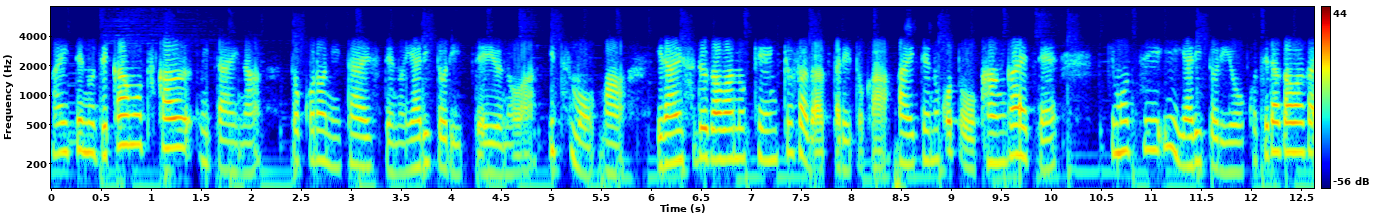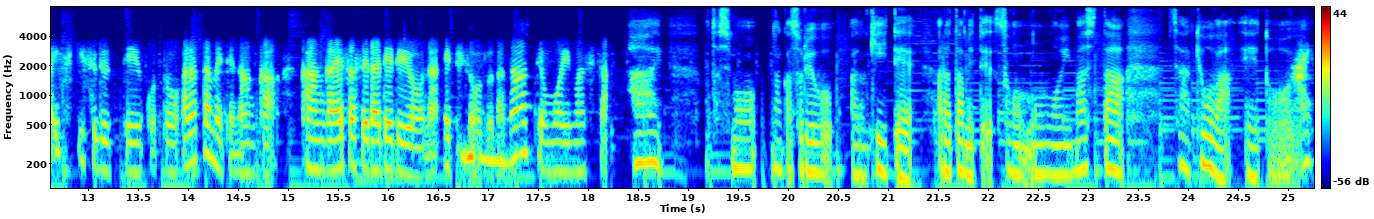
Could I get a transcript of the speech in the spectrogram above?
相手の時間を使うみたいなところに対してのやり取りっていうのはいつもまあ依頼する側の謙虚さだったりとか相手のことを考えて気持ちいいやり取りをこちら側が意識するっていうことを改めてなんか考えさせられるようなエピソードだなって思いました。はい私もなんかそれをあの聞いて改めてそう思いました。じゃあ今日はえっ、ー、と、はい、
